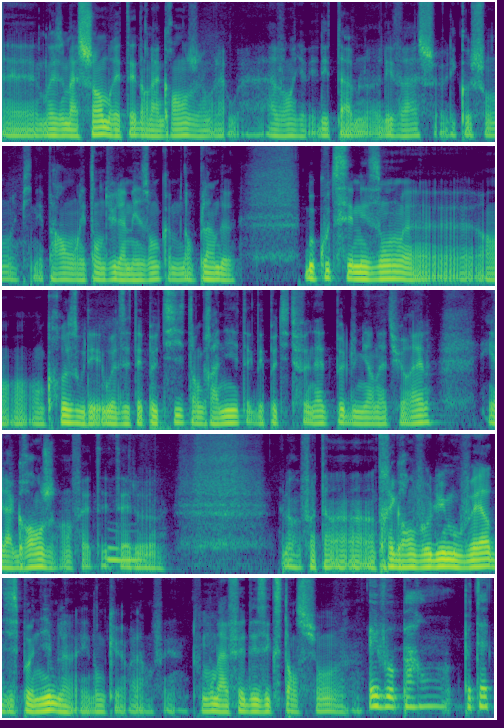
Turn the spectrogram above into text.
Euh, moi, ma chambre était dans la grange. Voilà, où avant, il y avait les tables, les vaches, les cochons. Et puis mes parents ont étendu la maison comme dans plein de. Beaucoup de ces maisons en, en, creuse où, les, où, elles étaient petites, en granit, avec des petites fenêtres, peu de lumière naturelle. Et la grange, en fait, était mmh. le. En fait, un, un, très grand volume ouvert, disponible. Et donc, euh, voilà, fait, tout le monde a fait des extensions. Et vos parents, peut-être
